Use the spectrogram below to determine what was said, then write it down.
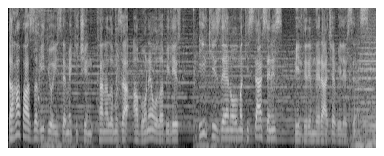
Daha fazla video izlemek için kanalımıza abone olabilir, ilk izleyen olmak isterseniz bildirimleri açabilirsiniz.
